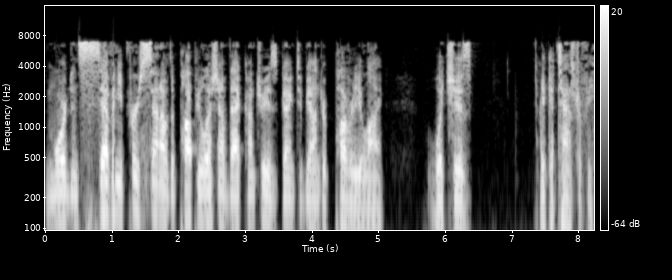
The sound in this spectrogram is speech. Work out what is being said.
more than 70% of the population of that country is going to be under poverty line, which is a catastrophe.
